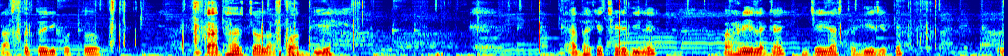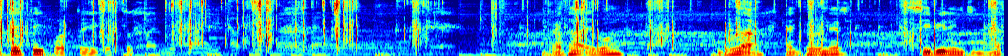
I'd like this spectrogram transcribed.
রাস্তা তৈরি করতো গাধার চলা পথ দিয়ে। গাধাকে ছেড়ে দিলে পাহাড়ি এলাকায় যেই রাস্তা দিয়ে যেত ওটাইতেই পথ তৈরি করতো। গাধা এবং ঘোড়া এক ধরনের সিভিল ইঞ্জিনিয়ার।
